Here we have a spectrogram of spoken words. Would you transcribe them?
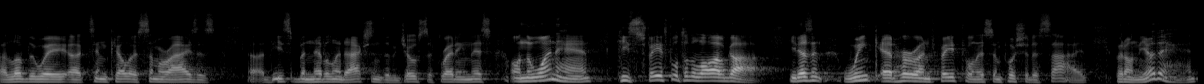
I love the way uh, Tim Keller summarizes uh, these benevolent actions of Joseph, writing this. On the one hand, he's faithful to the law of God. He doesn't wink at her unfaithfulness and push it aside. But on the other hand,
